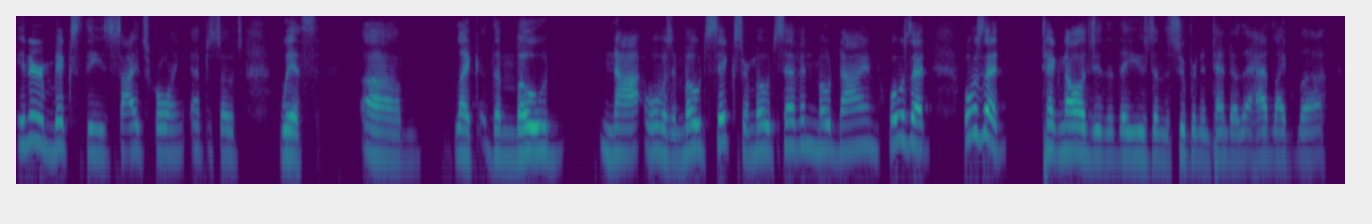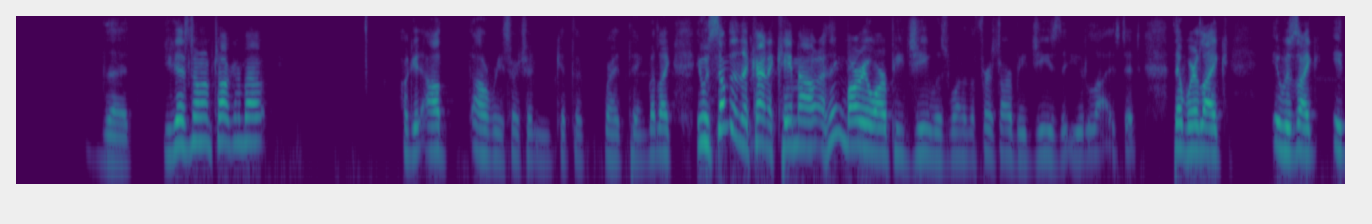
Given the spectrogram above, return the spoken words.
intermixed these side-scrolling episodes with um, like the mode not what was it mode six or mode seven mode nine what was that what was that technology that they used on the super nintendo that had like the the you guys know what i'm talking about i'll get i'll i'll research it and get the right thing but like it was something that kind of came out i think mario rpg was one of the first rpgs that utilized it that were like it was like it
